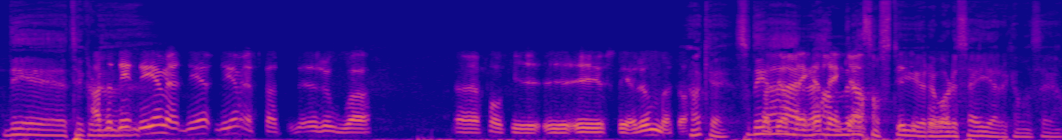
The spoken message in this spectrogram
Det tycker alltså du... Det, det, är mest, det, det är mest för att roa äh, folk i, i, i just det rummet. Okej, okay. så det är tänker, andra tänker, som styr vad du säger kan man säga?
